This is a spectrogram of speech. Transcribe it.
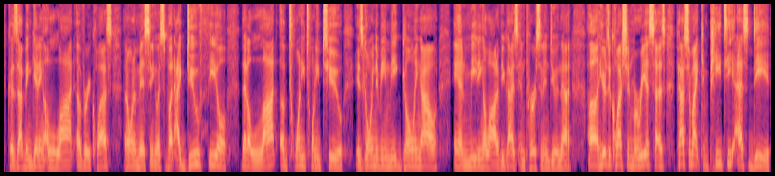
because I've been getting a lot of requests. I don't want to miss anyone, but I do feel that a lot of 2022 is going to be me going out and meeting a lot of you guys in person and doing that. Uh, here's a question. Maria says, Pastor Mike, can PTSD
